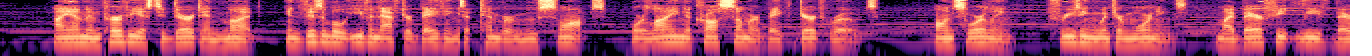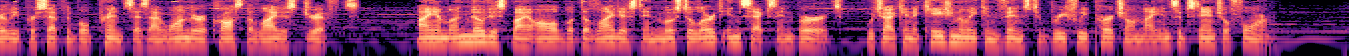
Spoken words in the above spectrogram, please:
I am impervious to dirt and mud, invisible even after bathing September moose swamps, or lying across summer-baked dirt roads. On swirling, freezing winter mornings, my bare feet leave barely perceptible prints as I wander across the lightest drifts. I am unnoticed by all but the lightest and most alert insects and birds, which I can occasionally convince to briefly perch on my insubstantial form.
